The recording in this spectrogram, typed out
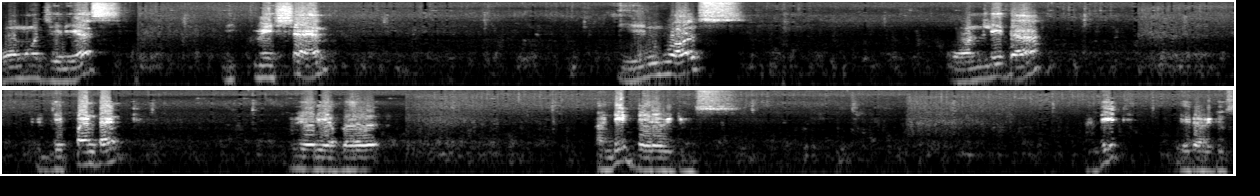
homogeneous equation involves only the dependent variable and it derivatives. And it derivatives.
